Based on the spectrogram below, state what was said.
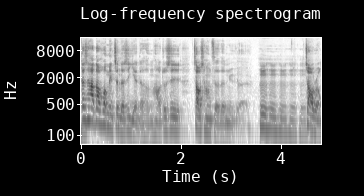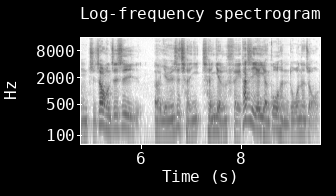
但是他到后面真的是演的很好，就是赵昌泽的女儿，嗯哼哼哼哼，赵荣之，赵荣之是呃演员是陈陈妍霏，她其实也演过很多那种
